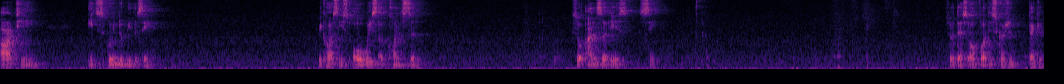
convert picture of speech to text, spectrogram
RT it's going to be the same because it's always a constant. So answer is C. So that's all for this question. Thank you.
